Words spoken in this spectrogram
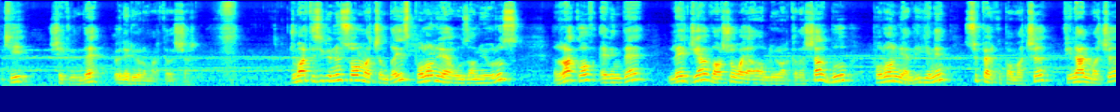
İki şeklinde öneriyorum arkadaşlar. Cumartesi günün son maçındayız. Polonya'ya uzanıyoruz. Rakow evinde Legia Varşova'ya ağırlıyor arkadaşlar. Bu Polonya Ligi'nin Süper Kupa maçı, final maçı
